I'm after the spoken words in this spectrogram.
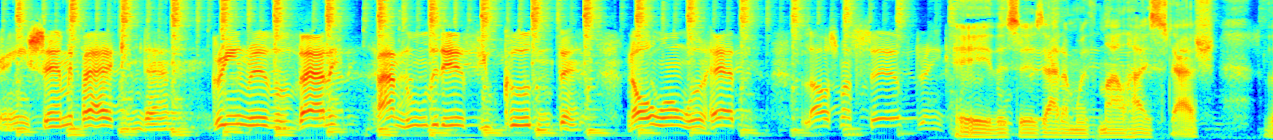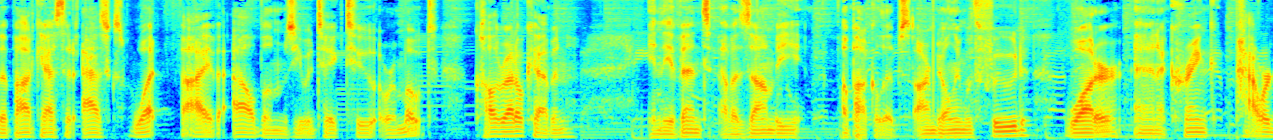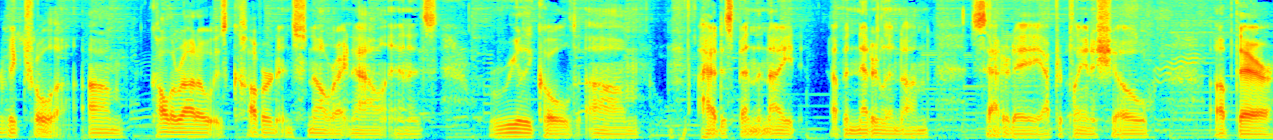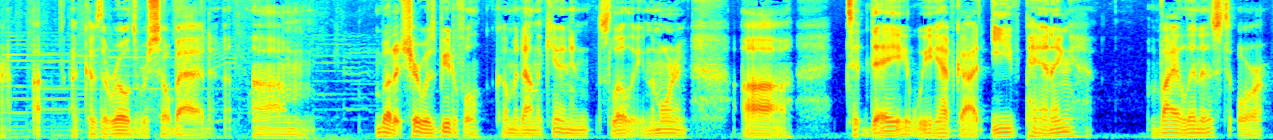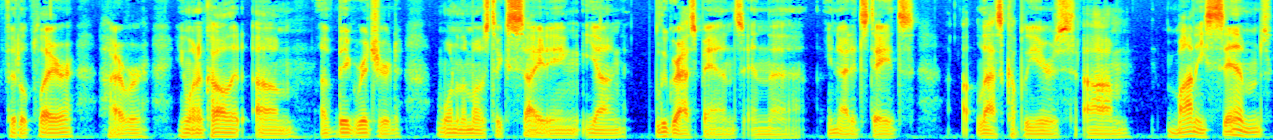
You sent me packing down Green River Valley, I knew that if you couldn't, then no one would happen. Lost myself drinking. Hey, this is Adam with Mile High Stash, the podcast that asks what five albums you would take to a remote Colorado cabin in the event of a zombie apocalypse, armed only with food, water, and a crank powered Victrola. Um, Colorado is covered in snow right now, and it's really cold. Um, I had to spend the night up in Nederland on Saturday after playing a show up there because the roads were so bad. Um, but it sure was beautiful coming down the canyon slowly in the morning. Uh, today we have got Eve Panning, violinist or fiddle player, however you want to call it, um, of Big Richard, one of the most exciting young bluegrass bands in the United States uh, last couple of years. Um, Bonnie Sims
